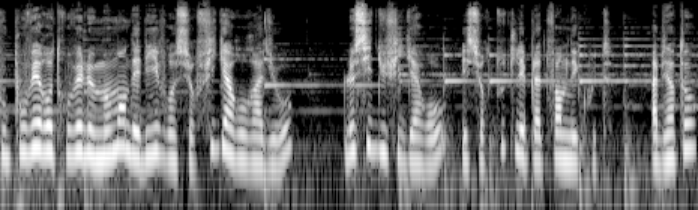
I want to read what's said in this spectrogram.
Vous pouvez retrouver le moment des livres sur Figaro Radio, le site du Figaro et sur toutes les plateformes d'écoute. À bientôt!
